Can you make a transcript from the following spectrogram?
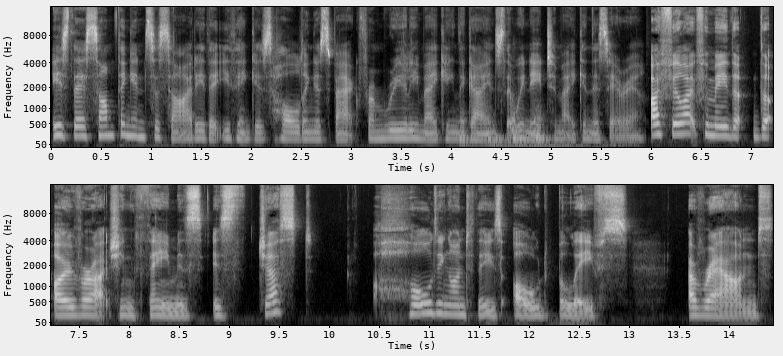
Is there something in society that you think is holding us back from really making the gains that we need to make in this area? I feel like for me the the overarching theme is is just holding on to these old beliefs around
